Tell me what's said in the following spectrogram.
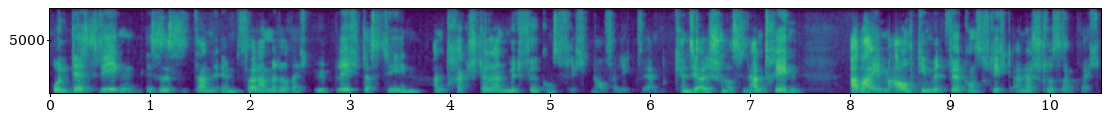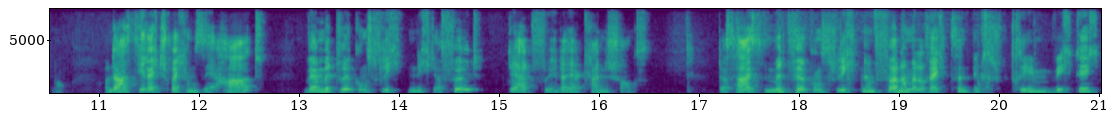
Und deswegen ist es dann im Fördermittelrecht üblich, dass den Antragstellern Mitwirkungspflichten auferlegt werden. Kennen Sie alle schon aus den Anträgen, aber eben auch die Mitwirkungspflicht einer Schlussabrechnung. Und da ist die Rechtsprechung sehr hart. Wer Mitwirkungspflichten nicht erfüllt, der hat hinterher keine Chance. Das heißt, Mitwirkungspflichten im Fördermittelrecht sind extrem wichtig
